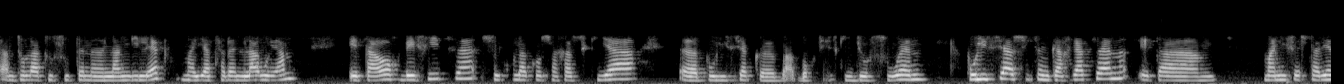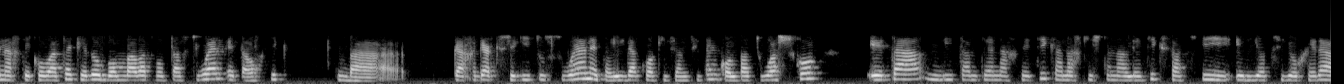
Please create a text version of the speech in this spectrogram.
antolatu zuten uh, langileak, maiatzaren lauean, eta hor behitza sekulako sahaskia, uh, poliziak uh, ba, bortizki jo zuen, polizia hasi zen kargatzen, eta um, manifestarien arteko batek edo bomba bat bota zuen eta hortik ba, kargak segitu zuen eta hildakoak izan ziren kolbatu asko eta militanteen artetik, anarkisten aldetik zazpi eriotzi jojera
